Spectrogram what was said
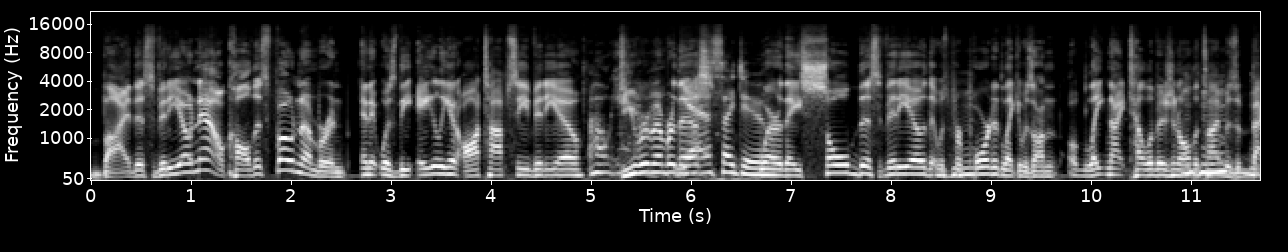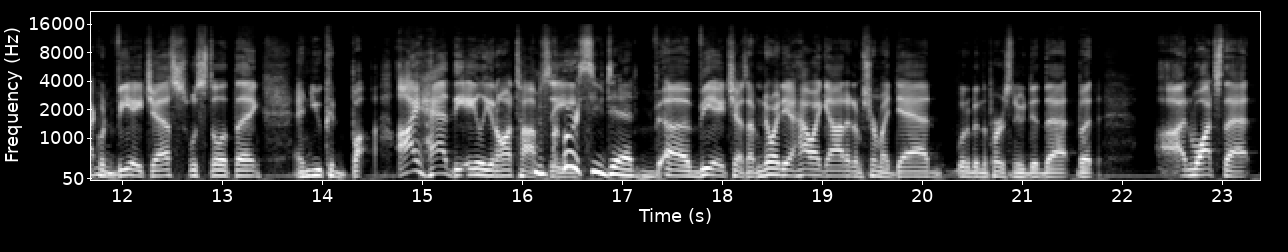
buy this video now, call this phone number. And, and it was the alien autopsy video. Oh, yeah. Do you remember this? Yes, I do. Where they sold this video that was mm-hmm. purported like it was on late night television all the mm-hmm. time. It was back when mm-hmm. VHS was still a thing. And you could buy, I had the alien autopsy Of course you did. uh, VHS. I have no idea how I got it. I'm sure my dad would have been the person who did that, but uh, and watch that.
